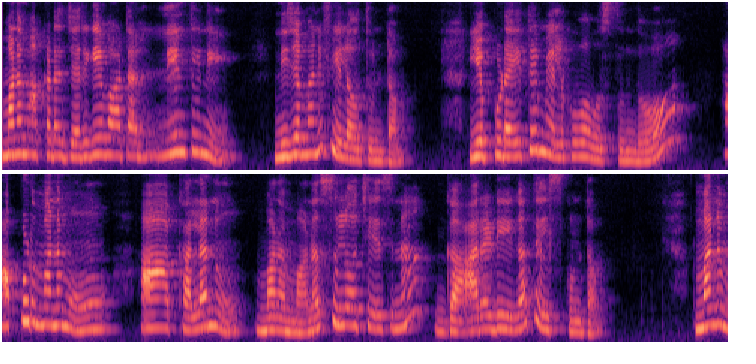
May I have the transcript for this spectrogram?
మనం అక్కడ జరిగే వాటన్నింటినీ నిజమని ఫీల్ అవుతుంటాం. ఎప్పుడైతే మెలకువ వస్తుందో అప్పుడు మనము ఆ కళను మన మనస్సులో చేసిన గారడీగా తెలుసుకుంటాం. మనం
